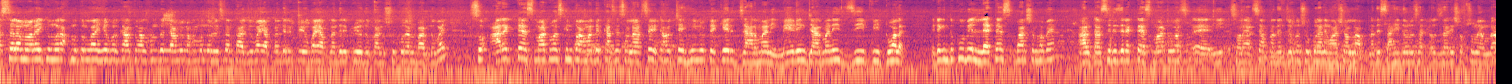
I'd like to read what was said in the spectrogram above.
আসসালামু আলাইকুম রহমতুল্লাহ বরকাত আলহামদুলিল্লাহ, আমি মোহাম্মদ নুরুল ইসলাম তাজু ভাই, আপনাদের প্রিয় ভাই, আপনাদের প্রিয় দোকান শুকুরান বারদুবাই সো আরেকটা স্মার্ট ওয়াচ কিন্তু আমাদের কাছে চলে আসছে, এটা হচ্ছে হিনুটেকের Germany made in Germany GP twelve এটা কিন্তু খুবই লেটেস্ট ভার্সন হবে। আলট্রা সিরিজের একটা স্মার্ট ওয়াচ চলে আসছে আপনাদের জন্য। শুকুরানি মার্শাল্লাহ আপনাদের চাহিদা অনুসারে সবসময় আমরা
